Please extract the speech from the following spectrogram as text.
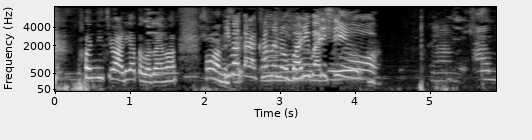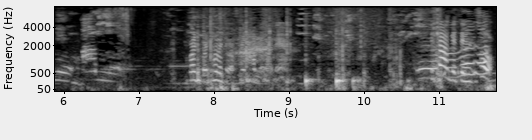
こんにちは、ありがとうございます。そうなんです。今からカメのバリバリシーンを。アム、アム、バリバリ食べてますね、亀がね。餌あげてる、そう。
